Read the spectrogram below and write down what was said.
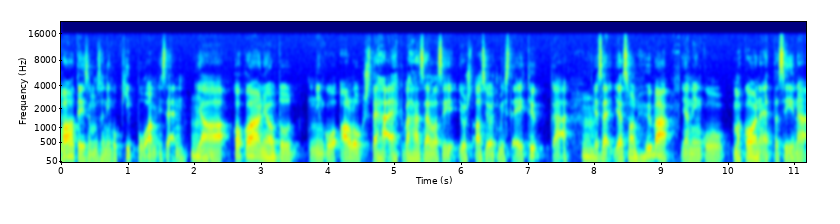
vaatii semmoisen niin kipuamisen mm. ja koko ajan joutuu niin kuin aluksi tehdä ehkä vähän sellaisia just asioita, mistä ei tykkää. Mm. Ja, se, ja se on hyvä, ja niin kuin mä koen, että siinä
